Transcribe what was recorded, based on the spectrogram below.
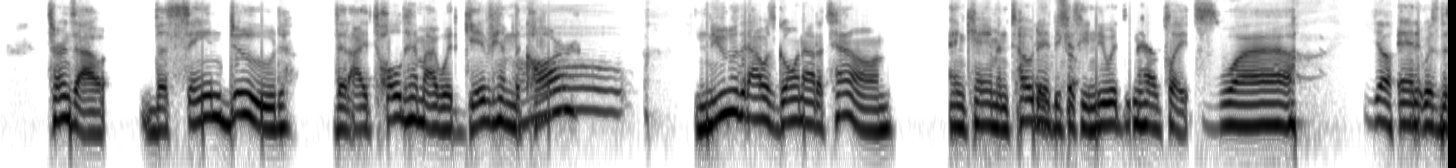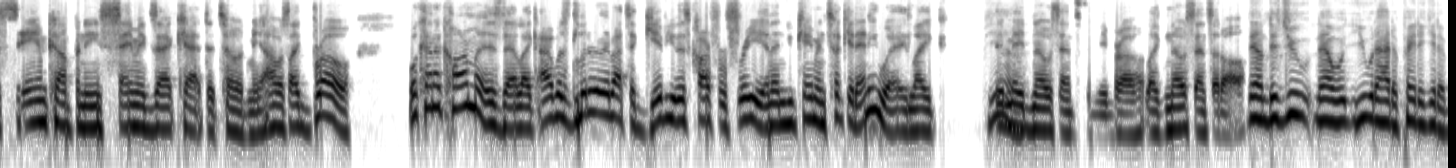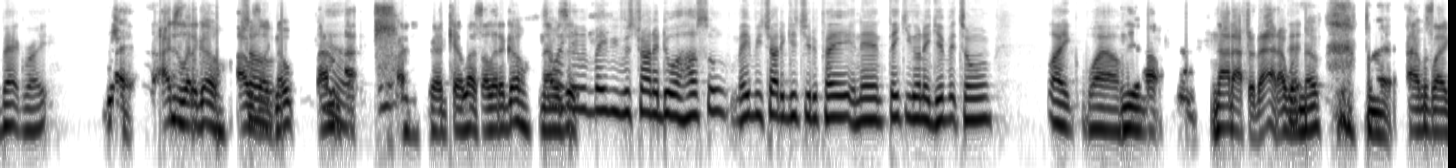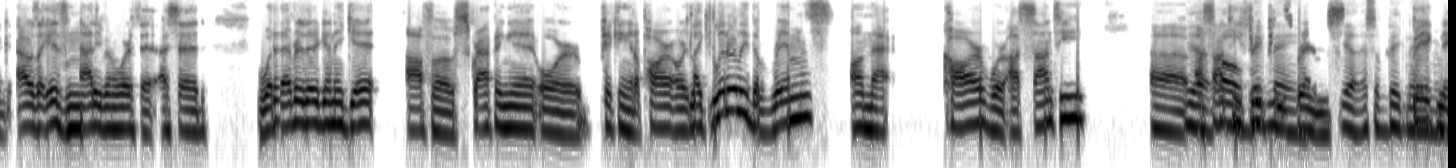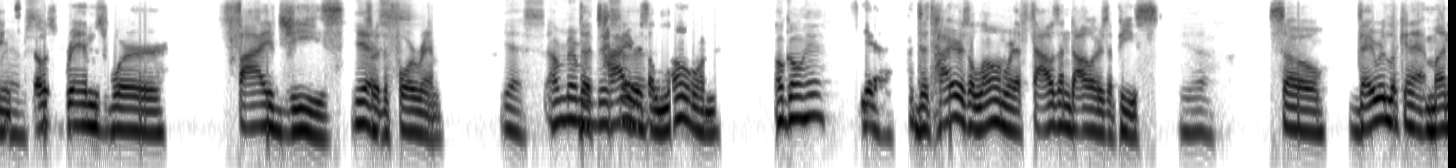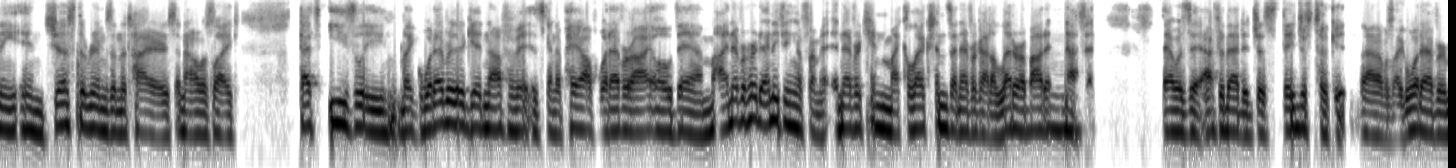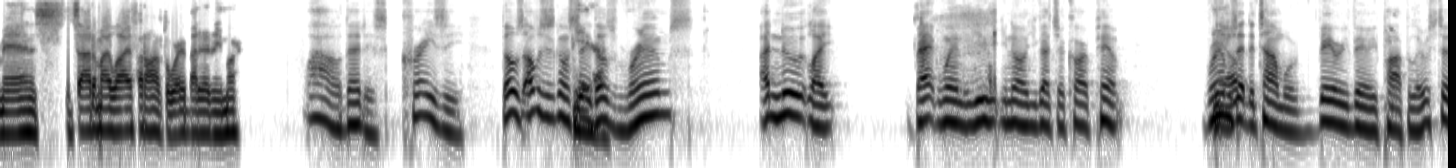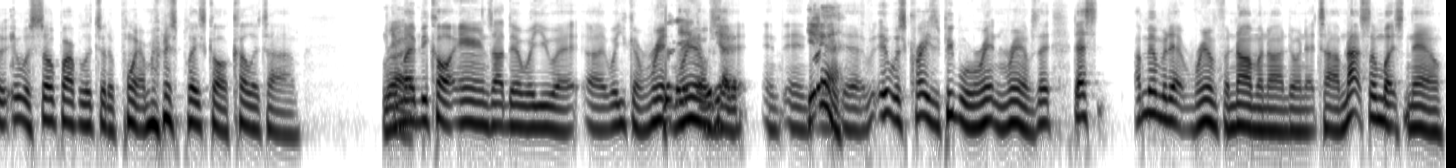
Turns out the same dude that I told him I would give him the car Oh, knew that I was going out of town and came and towed it because so- he knew it didn't have plates. wow. Yo. and it was the same company, same exact cat that towed me. I was like, bro, what kind of karma is that? Like, I was literally about to give you this car for free, and then you came and took it anyway. Like, Yeah. it made no sense to me, bro. Like, no sense at all. now, did you? Now you would have had to pay to get it back, right? Yeah, I just let it go. I was like, nope, I'm, yeah. I, I, I care less. I let it go. And that So, was like, it. Maybe he was trying to do a hustle. Maybe try to get you to pay, and then think you're gonna give it to him. Like, wow. Yeah, not after that. I wouldn't have. But I was like, I was like, it's not even worth it. I said, whatever they're gonna get off of scrapping it or picking it apart, or like literally the rims on that car were Asanti, uh, Yeah. Asanti Oh, three piece name. rims. Yeah, that's a big name. big names. rims. Those rims were five G's for the four rim. Yes, I remember The this. tires uh, alone, oh, go ahead. The tires alone were a thousand dollars a piece. Yeah. So they were looking at money in just the rims and the tires. And I was like, that's easily like whatever they're getting off of it is going to pay off whatever I owe them. I never heard anything from it. It never came to my collections. I never got a letter about it. Mhm. Nothing. That was it. After that, it just, they just took it. And I was like, whatever, man. It's, it's out of my life. I don't have to worry about it anymore. Wow, that is crazy. Those I was just gonna say Yeah. those rims. I knew like back when you you know you got your car pimp. Rims Yep. at the time were very very popular. It was to, it was so popular to the point. I remember this place called ColorTyme, Right. It might be called Aaron's out there where you at, uh, where you can rent Yeah, yeah, rims yeah. at, and, and Yeah. it was crazy. People were renting rims. That that's I remember that rim phenomenon during that time. Not so much now,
